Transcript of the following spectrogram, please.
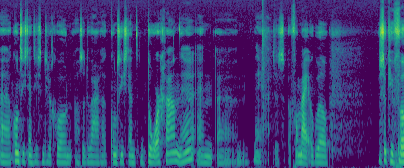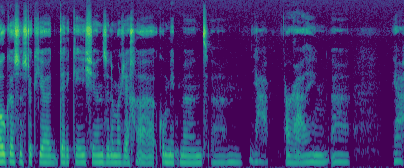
Uh, consistentie is natuurlijk gewoon als het ware consistent doorgaan. Hè? En nou ja, dus voor mij ook wel een stukje focus, een stukje dedication, zullen we maar zeggen, commitment, um, ja, herhaling. Uh, ja,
